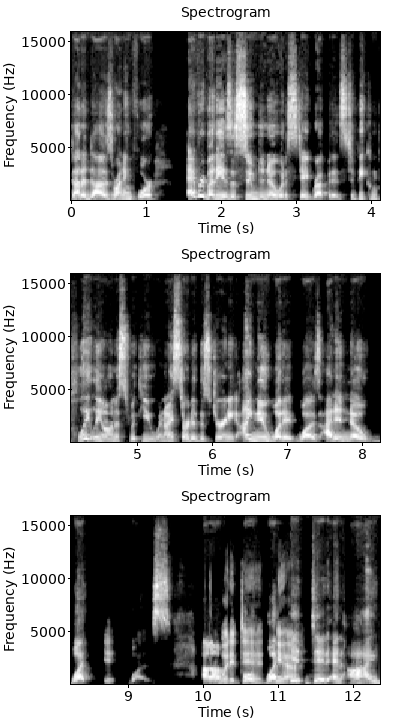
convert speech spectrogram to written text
da da da is running for. Everybody is assumed to know what a state rep is. To be completely honest with you, when I started this journey, I knew what it was. I didn't know what it was um, what it did. what yeah. it did. And I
